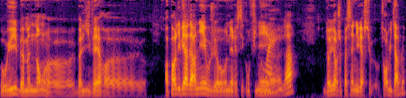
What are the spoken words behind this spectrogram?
Oui, ben maintenant euh, ben l'hiver euh, à part l'hiver dernier où je- on est resté confiné Ouais. euh, là. D'ailleurs, j'ai passé un hiver formidable.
